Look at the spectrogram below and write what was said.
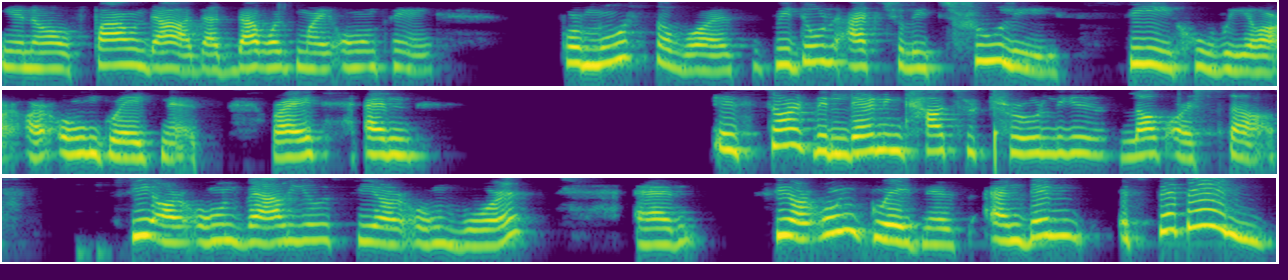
you know, found out that that was my own thing. For most of us, we don't actually truly see who we are, our own greatness, right? And it starts with learning how to truly love ourselves, see our own values, see our own worth, and see our own greatness, and then step in,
